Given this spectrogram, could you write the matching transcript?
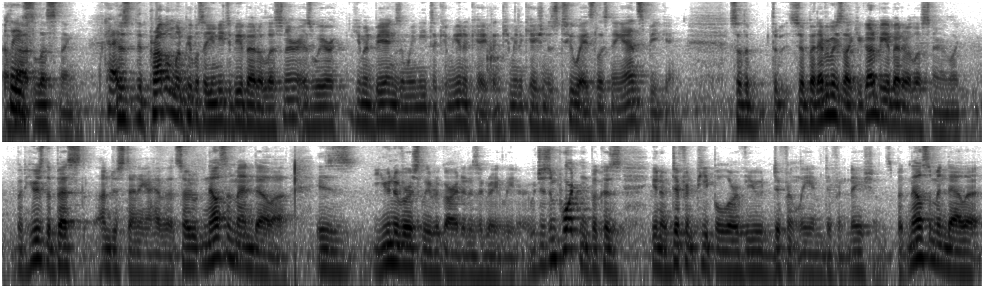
Please. about listening. Okay. The problem when people say you need to be a better listener is we are human beings and we need to communicate, and communication is two ways: listening and speaking. So the, the so but everybody's like you got to be a better listener. Like, but here's the best understanding I have of that. So Nelson Mandela is universally regarded as a great leader, which is important because you know different people are viewed differently in different nations. But Nelson Mandela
